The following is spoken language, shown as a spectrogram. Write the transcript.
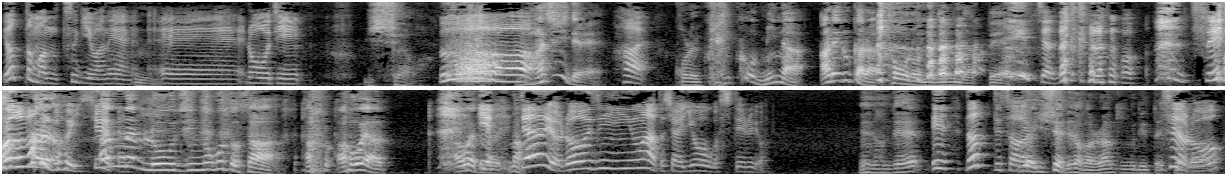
ヨットマンの次はね、うんえー、老人。一緒やわ。うわーマジで？はい。これ結構みんな荒れるから討論になるんであって。じゃあ、だからもう、水道番号一緒やから。あんな老人のことさ、あアホや、アホやといやか、、まあじ、ゃあよ、老人は私は擁護してるよ。え、なんで？え、だってさい、や、一緒やで、だからランキングで言ったら一緒そうやろ？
